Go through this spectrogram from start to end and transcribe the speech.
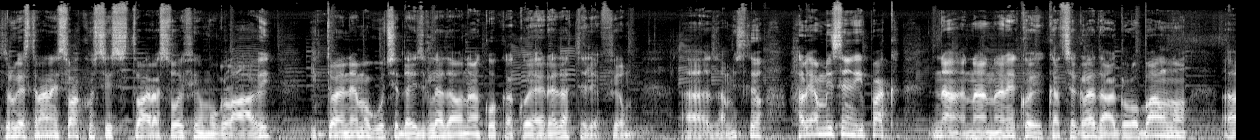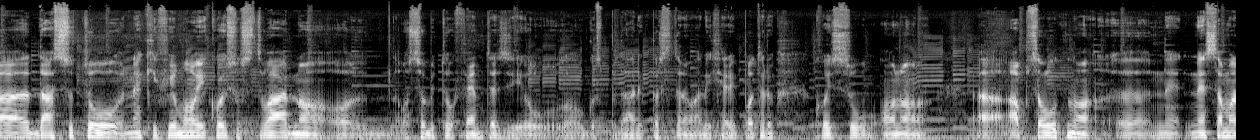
S druge strane svako si stvara svoj film u glavi i to je nemoguće da izgleda onako kako je redatelje film zamislio, ali ja mislim ipak na, na, na nekoj, kad se gleda globalno, da su tu neki filmovi koji su stvarno osobito u fantasy u, gospodari prstenova ili Harry Potteru koji su ono apsolutno ne, ne samo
